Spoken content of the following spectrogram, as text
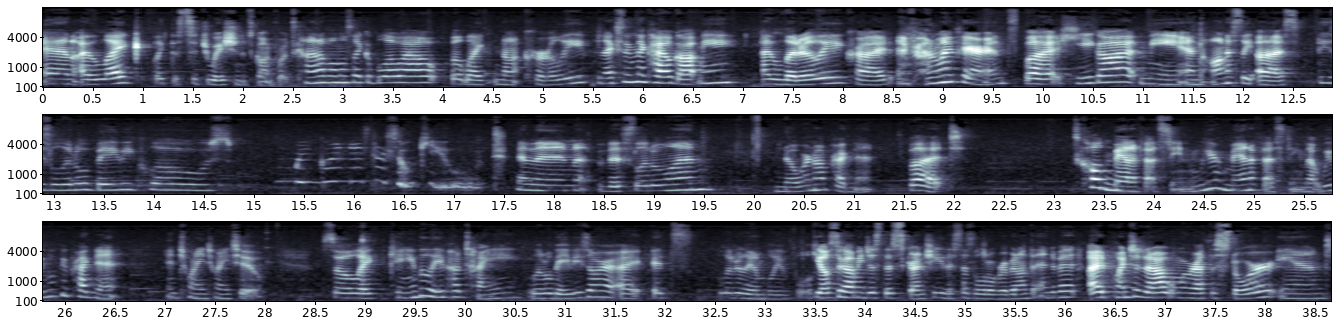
and I like like the situation it's going for. It's kind of almost like a blowout, but like not curly. The next thing that Kyle got me, I literally cried in front of my parents, but he got me and honestly us these little baby clothes. Oh my goodness, they're so cute. And then this little one, no, we're not pregnant, but it's called manifesting. We are manifesting that we will be pregnant in 2022. So like, can you believe how tiny little babies are? I, it's literally unbelievable. He also got me just this scrunchie. This has a little ribbon on the end of it. I had pointed it out when we were at the store and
